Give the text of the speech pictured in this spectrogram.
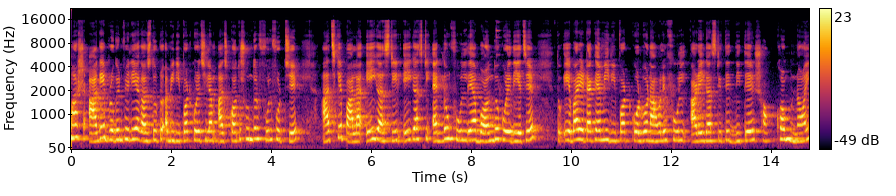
মাস আগে ব্রোগেনফেলিয়া গাছ দুটো আমি রিপোর্ট করেছিলাম, আজ কত সুন্দর ফুল ফুটছে। আজকে পালা এই গাছটির, এই গাছটি একদম ফুল দেয়া বন্ধ করে দিয়েছে। তো এবার এটাকে আমি রিপোর্ট করব, না হলে ফুল আর এই গাছটিতে দিতে সক্ষম নয়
